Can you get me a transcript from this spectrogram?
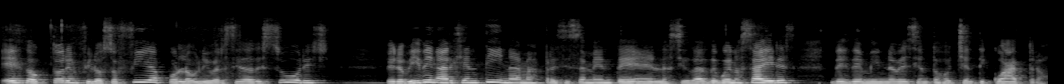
Es doctor en filosofía por la Universidad de Zurich, pero vive en Argentina, más precisamente en la ciudad de Buenos Aires, desde 1984,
